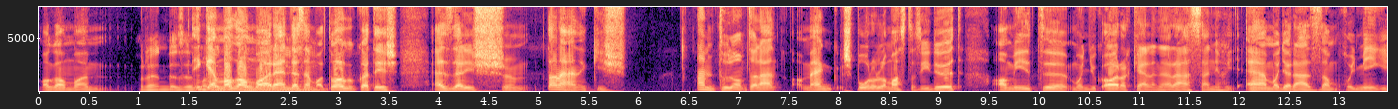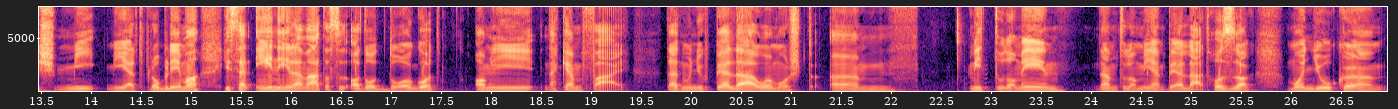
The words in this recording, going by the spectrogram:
magammal rendezed. Igen, magammal rendezem a dolgokat, és ezzel is talán egy kis nem tudom, talán megspórolom azt az időt, amit mondjuk arra kellene rászállni, hogy elmagyarázzam, hogy mégis mi, miért probléma, hiszen én élem át azt az adott dolgot, ami nekem fáj. Tehát mondjuk például most, öm, mit tudom én, nem tudom milyen példát hozzak, mondjuk öm,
